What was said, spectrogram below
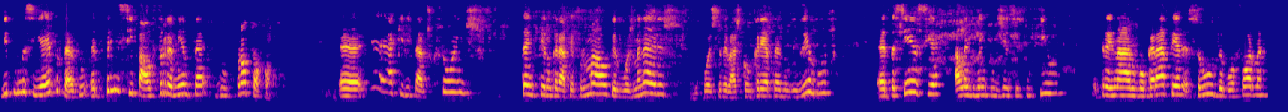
Diplomacia é, portanto, a principal ferramenta do protocolo. Uh, há que evitar discussões, tem que ter um caráter formal, ter boas maneiras, depois serei mais concreta nos exemplos, a paciência, além de uma inteligência sutil, treinar o bom caráter, a saúde, a boa forma.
